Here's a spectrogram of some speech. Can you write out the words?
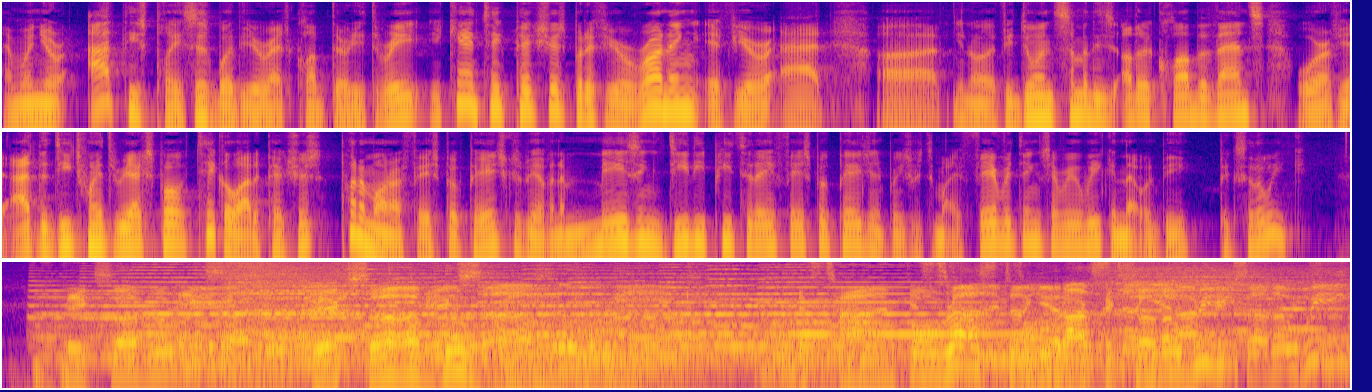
And when you're at these places, whether you're at Club 33, you can't take pictures. But if you're running, if you're at, uh, you know, if you're doing some of these other club events, or if you're at the D23 Expo, take a lot of pictures. Put them on our Facebook page because we have an amazing DDP Today Facebook page, and it brings me to my favorite things every week, and that would be Picks of the Week. Picks of the week. Picks of the week. It's time for us to get our picks of the week.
